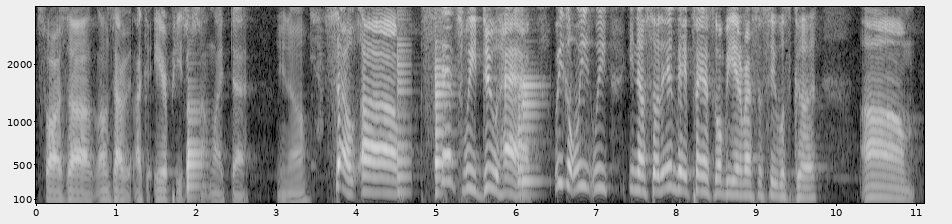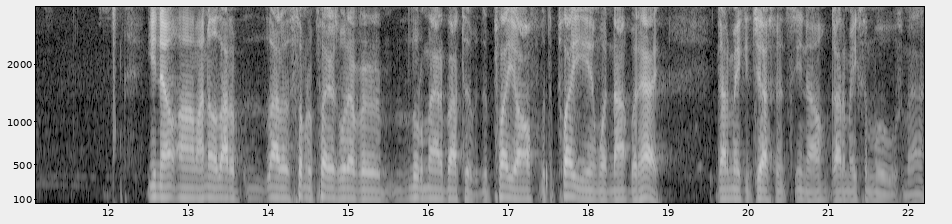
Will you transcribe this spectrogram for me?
as far as uh, as long as I have like an earpiece or something like that, you know. So um, since we do have, we go, we we you know, so the NBA players gonna be interested to see what's good. Um, you know, um, I know a lot of a lot of some of the players, whatever, a little mad about the the playoff with the play in whatnot, but hey, got to make adjustments. You know, got to make some moves, man.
